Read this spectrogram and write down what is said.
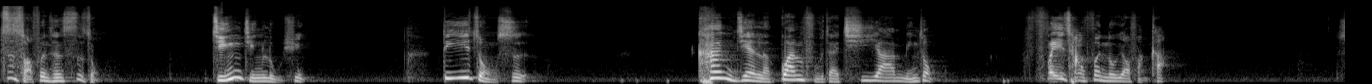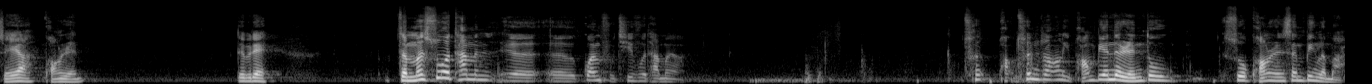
至少分成四种，仅仅鲁迅。第一种是。看见了官府在欺压民众，非常愤怒要反抗。谁呀？狂人，对不对？怎么说他们？呃呃，官府欺负他们啊？村旁村庄里旁边的人都说狂人生病了嘛，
